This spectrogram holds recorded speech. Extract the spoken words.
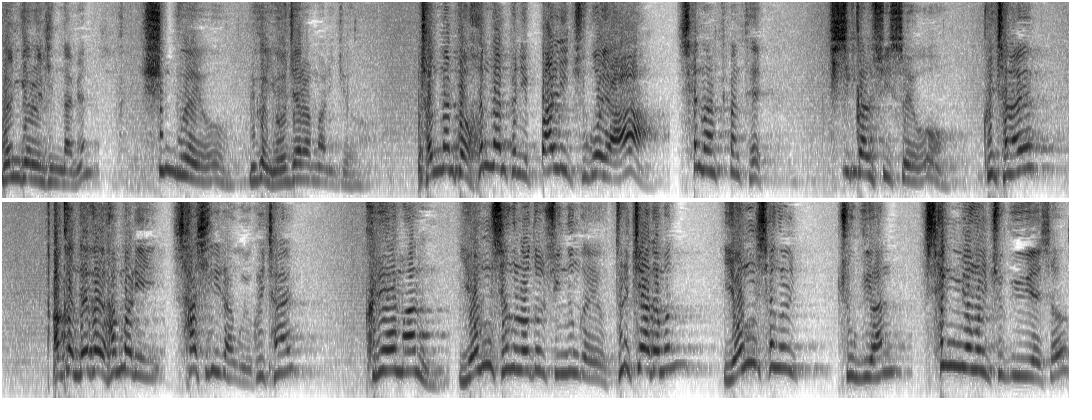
연결을 짓다면 신부예요. 우리가 여자란 말이죠. 전 남편, 헌 남편이 빨리 죽어야 새 남편한테 시집갈 수 있어요. 그렇잖아요? 아까 내가 한 말이 사실이라고요. 그렇잖아요? 그래야만 영생을 얻을 수 있는 거예요. 둘째 아담은 영생을 주기 위한 생명을 주기 위해서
